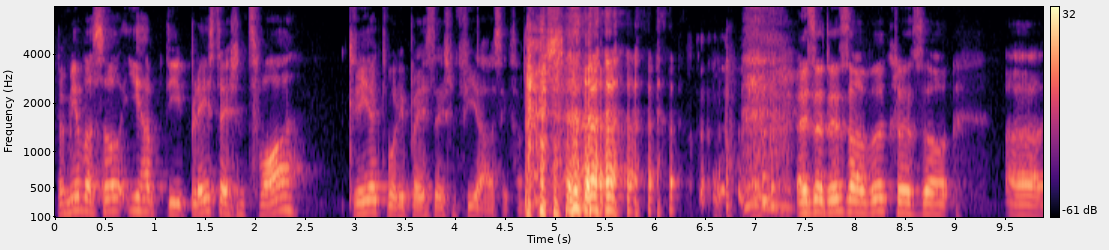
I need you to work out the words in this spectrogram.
Bei mir war es so, ich habe die PlayStation 2 gekriegt, wo die PlayStation 4 rausgekommen ist. also das war wirklich so äh,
